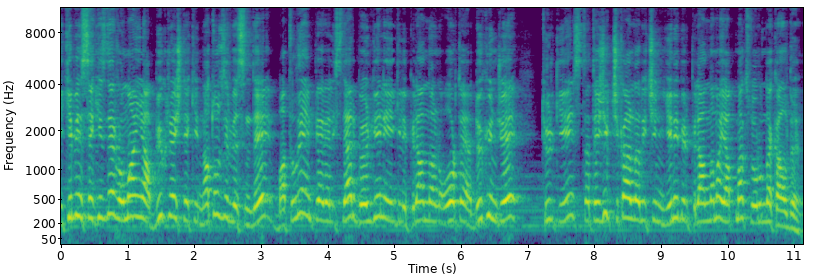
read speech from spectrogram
2008'de Romanya Bükreş'teki NATO zirvesinde batılı emperyalistler bölgeyle ilgili planlarını ortaya dökünce Türkiye stratejik çıkarları için yeni bir planlama yapmak zorunda kaldı.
